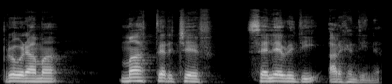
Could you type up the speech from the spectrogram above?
programa Masterchef Celebrity Argentina.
